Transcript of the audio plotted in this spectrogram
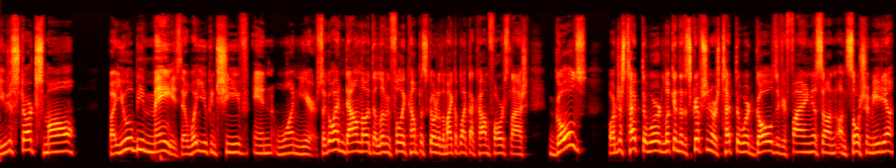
you just start small, but you will be amazed at what you can achieve in one year. So go ahead and download the Living Fully Compass. Go to the michaelblank.com forward slash goals, or just type the word, look in the description, or just type the word goals if you're finding this on, on social media,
